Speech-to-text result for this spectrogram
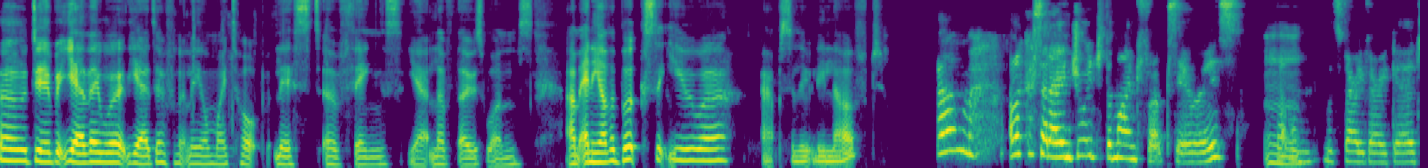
oh dear. But yeah, they were, yeah, definitely on my top list of things. Yeah, love those ones. Um, any other books that you uh absolutely loved? Um, like I said, I enjoyed the Mindfuck series. That Mm, one was very, very good.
